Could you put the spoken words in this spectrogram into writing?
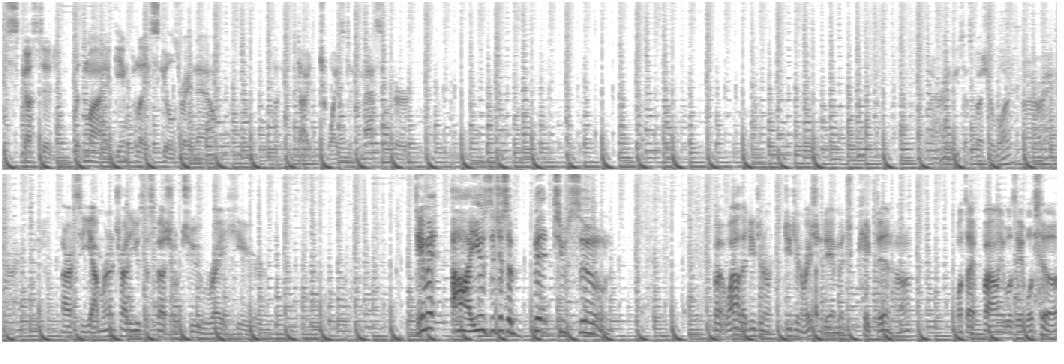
disgusted with my gameplay skills right now. Fucking died Alright, use a special one. Alright, alright. Alright, so yeah, I'm gonna try to use a special two right here. Damn it! Oh, I used it just a bit too soon. But wow, that degener- degeneration damage kicked in, huh? Once I finally was able to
